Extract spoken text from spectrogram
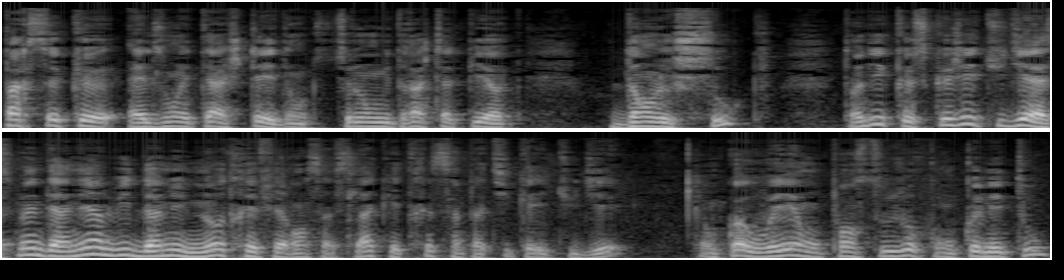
parce qu'elles ont été achetées, donc selon Midrash Talpiot, dans le chouk, tandis que ce que j'ai étudié la semaine dernière lui donne une autre référence à cela qui est très sympathique à étudier. Comme quoi, vous voyez, on pense toujours qu'on connaît tout,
